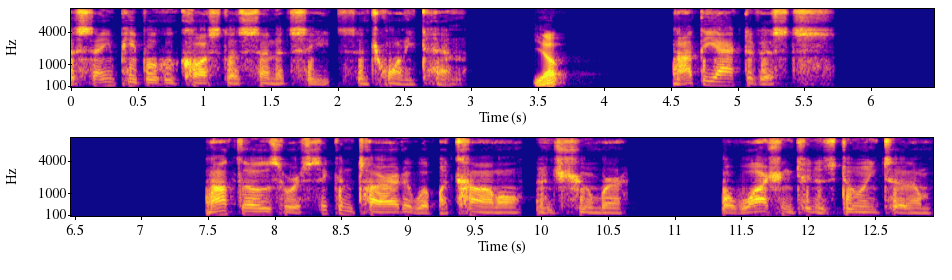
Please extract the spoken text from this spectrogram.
The same people who cost us Senate seats in 2010. Yep. Not the activists. Not those who are sick and tired of what McConnell and Schumer, what Washington is doing to them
